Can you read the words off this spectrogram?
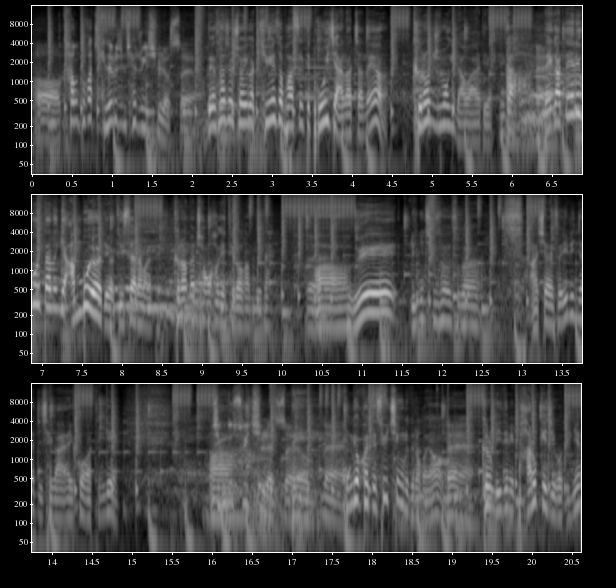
어, 카운터가 제대로 지금 체중이 실렸어요. 근데 사실 저희가 뒤에서 봤을 때 보이지 않았잖아요. 그런 주먹이 나와야 돼요. 그러니까 아, 네. 내가 때리고 있다는 게 안 보여야 돼요 뒷사람한테. 그러면 정확하게 들어갑니다. 네. 아왜 리니치 선수가 아시아에서 1인자인지 제가 알 것 같은 게 지금도 아, 스위치를 했어요. 네. 네. 공격할 때 스위칭으로 들어가요. 네. 그럼 리듬이 바로 깨지거든요.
